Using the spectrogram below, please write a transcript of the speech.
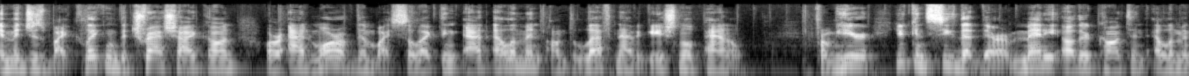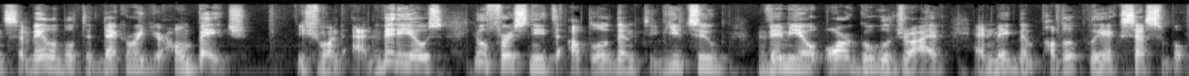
images by clicking the trash icon or add more of them by selecting Add Element on the left navigational panel. From here, you can see that there are many other content elements available to decorate your homepage. If you want to add videos, you'll first need to upload them to YouTube, Vimeo or Google Drive and make them publicly accessible.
